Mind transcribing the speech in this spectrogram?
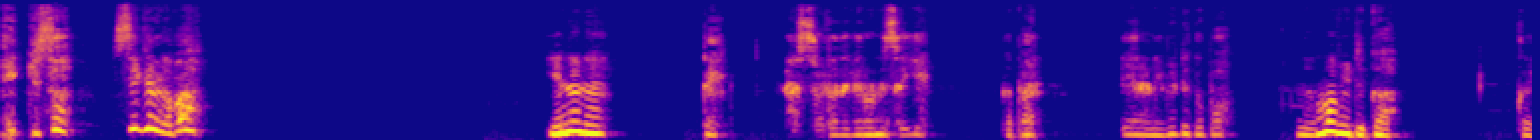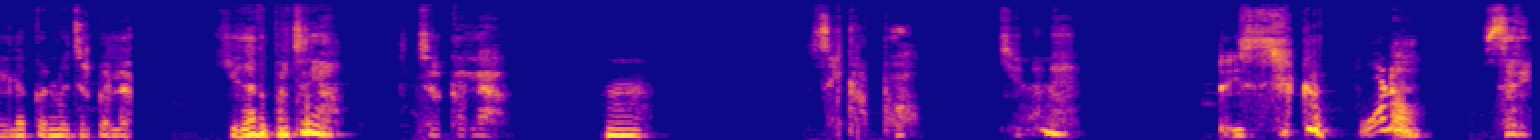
ஏய் கிசோ சீக்கிரம் வா. என்னண்ணே? டேய் நான் சொல்றது ஒண்ணு செய்ய. இங்க பாரு ஏன் நீ வீட்டுக்கு போ. அம்மா வீட்டுக்கா? கையில கண்ணு வச்சிருக்கல ஏதாவது பிரச்சனையா? வச்சிருக்கல ம். சீக்கிரம் போ. என்னண்ணே? டேய் சீக்கிரம் போடும் சரி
